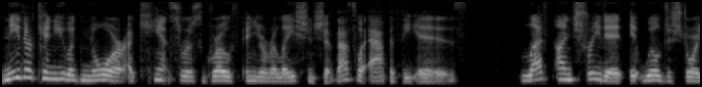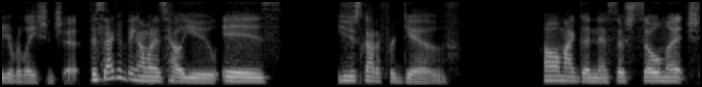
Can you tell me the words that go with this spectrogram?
Neither can you ignore a cancerous growth in your relationship. That's what apathy is. Left untreated, it will destroy your relationship. The second thing I want to tell you is you just got to forgive. Oh my goodness, there's so much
